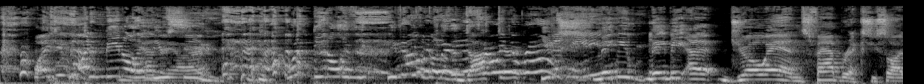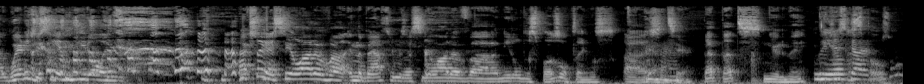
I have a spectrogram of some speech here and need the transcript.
Why'd you, what needle have you they seen? what needle have you, you didn't even go to the doctor? You didn't, maybe, maybe at JoAnn's Fabrics you saw it. Where did you see a needle in? Actually, I see a lot of, uh, in the bathrooms, I see a lot of uh, needle disposal things uh, since here. That, that's new to me. We just got disposal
